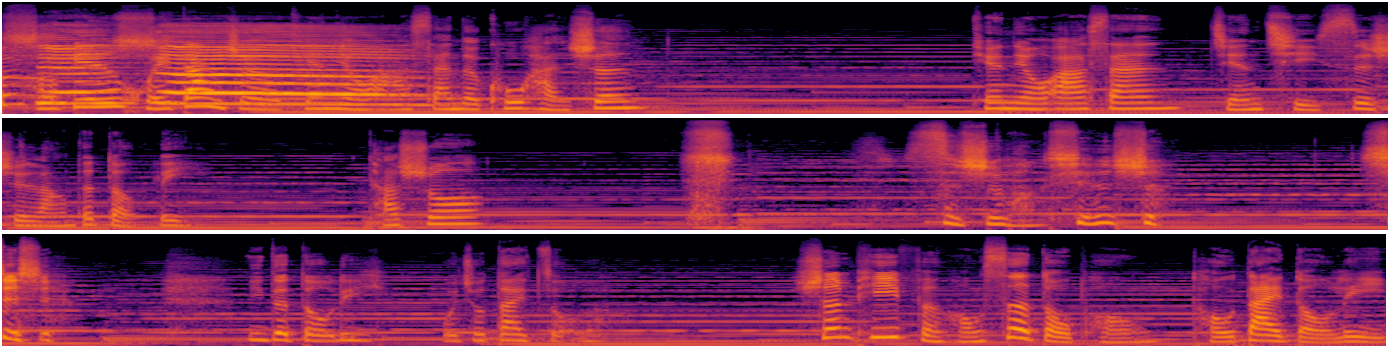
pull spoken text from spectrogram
河边回荡着天牛阿三的哭喊声。天牛阿三捡起四十郎的斗笠，他说。四十郎先生，谢谢你的斗笠，我就带走了。身披粉红色斗篷、头戴斗笠，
